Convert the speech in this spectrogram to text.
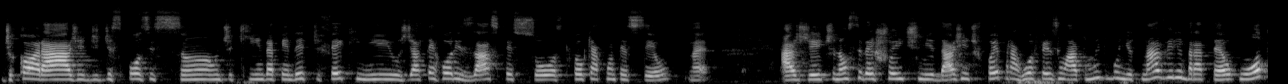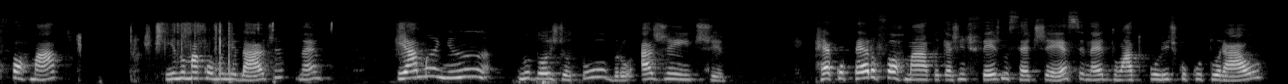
de coragem, de disposição, de que independente de fake news, de aterrorizar as pessoas, que foi o que aconteceu, né? a gente não se deixou intimidar, a gente foi para a rua, fez um ato muito bonito na Vila Embratel, com outro formato, e numa comunidade, né? E amanhã, no 2 de outubro, a gente recupera o formato que a gente fez no 7S, né, de um ato político-cultural,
